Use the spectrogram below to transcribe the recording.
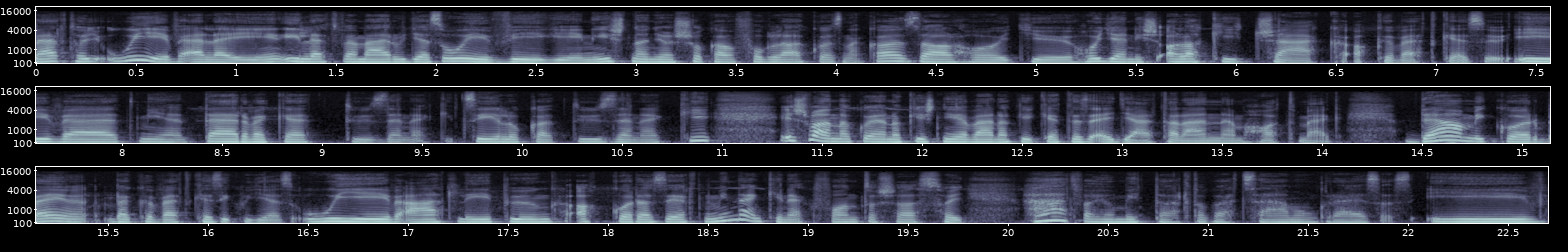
Mert hogy új év elején, illetve már ugye az új év végén is nagyon sokan foglalkoznak azzal, hogy hogyan is alakítsák a következő évet, milyen terveket tűzzenek ki, célokat tűzzenek ki, és vannak olyanok is nyilván, akiket ez egyáltalán nem hat meg. De amikor bejön, bekövetkezik ugye az új év, átlépünk, akkor azért mindenkinek fontos az, hogy hát vajon mit tartogat számunkra ez az év,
